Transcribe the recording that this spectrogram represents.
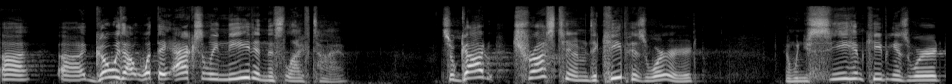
uh, uh, go without what they actually need in this lifetime. So, God, trust Him to keep His word and when you see him keeping his word,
